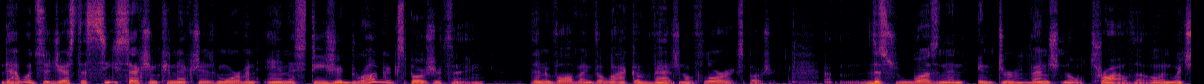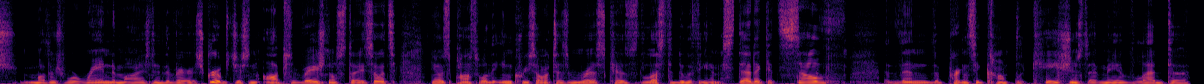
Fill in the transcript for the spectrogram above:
that would suggest the C-section connection is more of an anesthesia drug exposure thing, than involving the lack of vaginal flora exposure. Uh, this wasn't an interventional trial, though, in which mothers were randomized into the various groups, just an observational study, so it's, you know, it's possible the increased autism risk has less to do with the anesthetic itself than the pregnancy complications that may have led to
